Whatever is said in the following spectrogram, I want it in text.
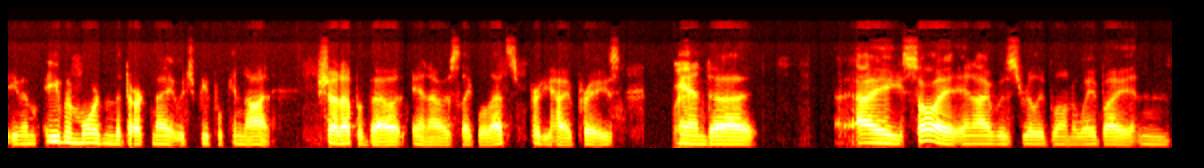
even even more than The Dark Knight, which people cannot shut up about, and I was like, well, that's pretty high praise, and uh, I saw it, and I was really blown away by it, and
